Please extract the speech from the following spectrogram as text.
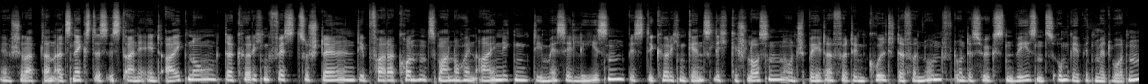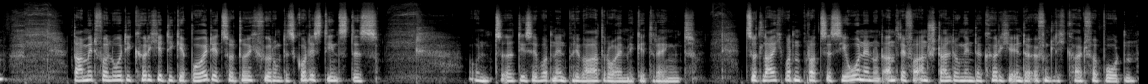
er schreibt dann, als nächstes ist eine Enteignung der Kirchen festzustellen. Die Pfarrer konnten zwar noch in einigen die Messe lesen, bis die Kirchen gänzlich geschlossen und später für den Kult der Vernunft und des höchsten Wesens umgewidmet wurden. Damit verlor die Kirche die Gebäude zur Durchführung des Gottesdienstes und äh, diese wurden in Privaträume gedrängt. Zugleich wurden Prozessionen und andere Veranstaltungen der Kirche in der Öffentlichkeit verboten.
